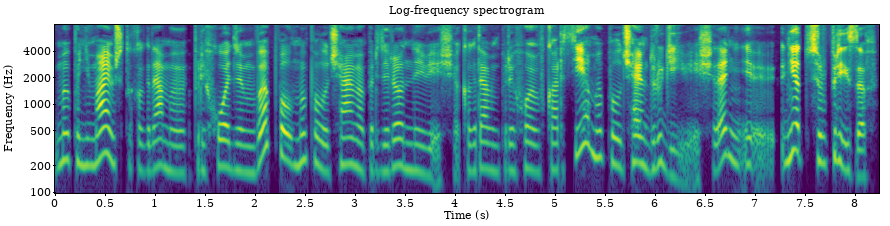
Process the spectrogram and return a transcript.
мы понимаем, что когда мы приходим в Apple, мы получаем определенные вещи. А когда мы приходим в Cartier, мы получаем другие вещи. Да? Нет сюрпризов.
